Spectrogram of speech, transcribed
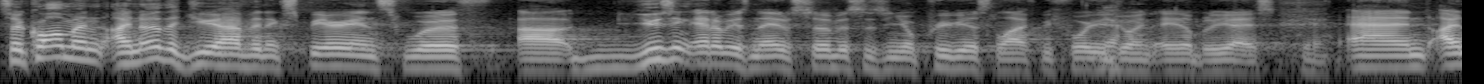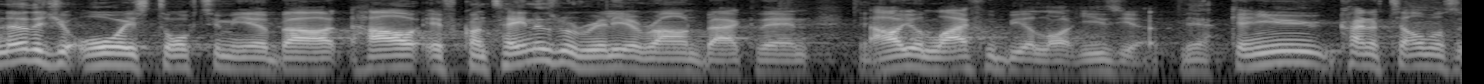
So Carmen, I know that you have an experience with uh, using AWS native services in your previous life before you yeah. joined AWS. Yeah. And I know that you always talk to me about how if containers were really around back then, yeah. how your life would be a lot easier. Yeah. Can you kind of tell us,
